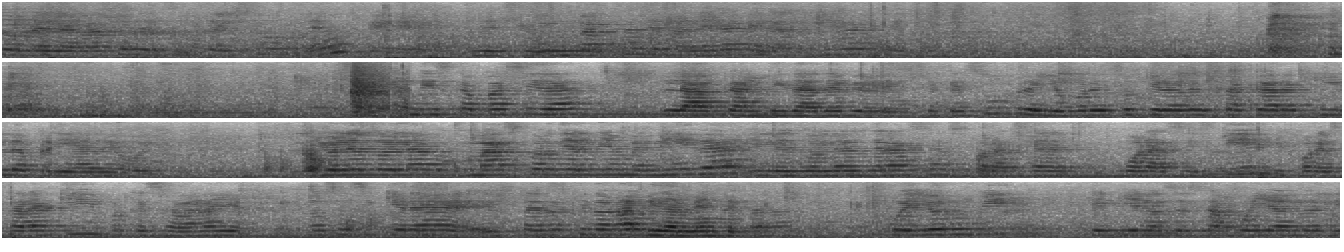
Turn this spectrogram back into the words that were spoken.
sobre la base de su sexo que impacta de manera negativa. Con discapacidad, la cantidad de violencia que sufre. Yo por eso quiero destacar aquí la día de hoy. Yo les doy la más cordial bienvenida y les doy las gracias por, hacer, por asistir y por estar aquí porque se van a llevar. No sé si quiere usted, regidor, rápidamente. Cuello Rubí, que quien nos está apoyando el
